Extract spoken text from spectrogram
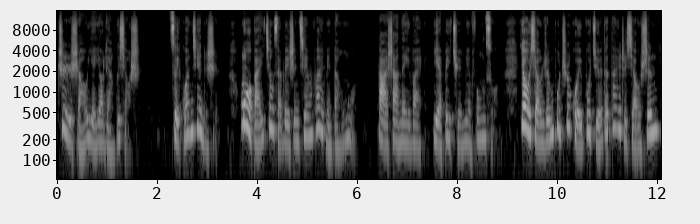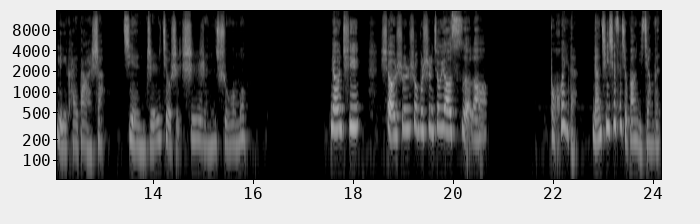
至少也要两个小时。最关键的是，莫白就在卫生间外面等我。大厦内外也被全面封锁，要想人不知鬼不觉地带着小申离开大厦，简直就是痴人说梦。娘亲，小申是不是就要死了？不会的，娘亲现在就帮你降温。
